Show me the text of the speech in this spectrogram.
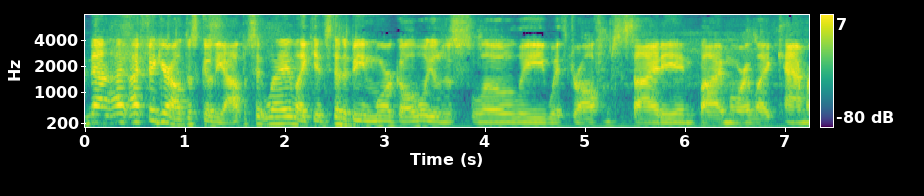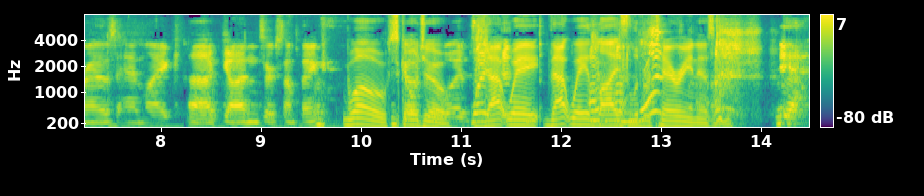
no, I, I figure I'll just go the opposite way. Like instead of being more gullible, you'll just slowly withdraw from society and buy more like cameras and like uh, guns or something. Whoa, Go Scojo. Wait, that uh, way, that way I'm- lies I'm libertarianism. yeah.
